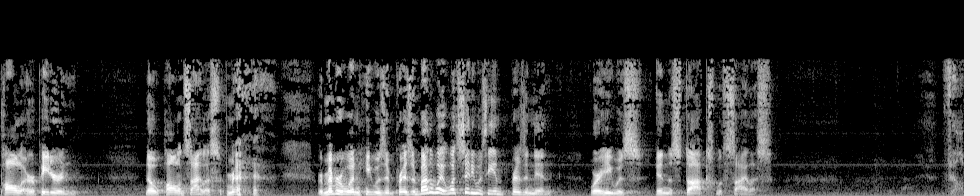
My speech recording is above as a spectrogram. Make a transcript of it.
Paul or Peter and no, Paul and Silas. Remember when he was in prison? By the way, what city was he imprisoned in where he was in the stocks with Silas? Philippi.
